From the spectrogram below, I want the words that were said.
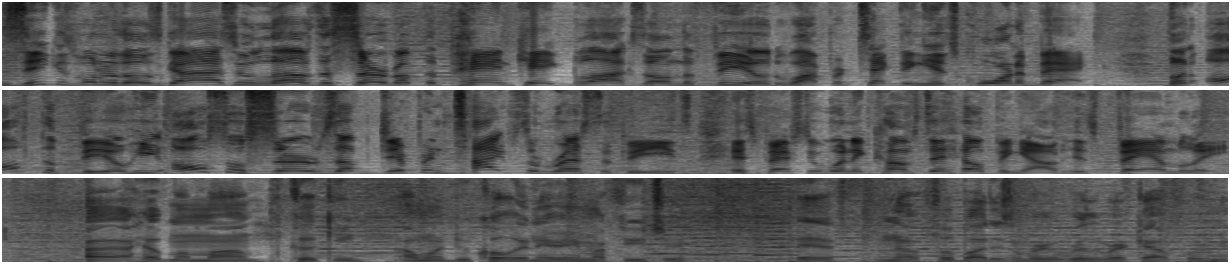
Zeke is one of those guys who loves to serve up the pancake blocks on the field while protecting his quarterback. But off the field, he also serves up different types of recipes, especially when it comes to helping out his family. Uh, I help my mom cooking. I want to do culinary in my future if you know football doesn't really work out for me.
